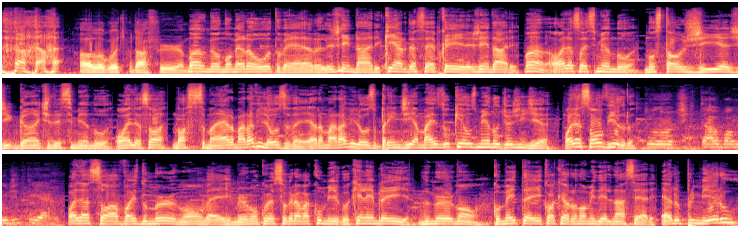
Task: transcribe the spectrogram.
Olha o logotipo da firma. Mano, meu nome era outro, velho. Era Legendary. Quem era dessa época aí, Legendary? Mano, olha só esse menu. Nostalgia gigante desse menu. Olha só. Nossa, mano, era maravilhoso, velho. Era maravilhoso. Prendia mais do que os menus de hoje em dia. Olha só o vidro. Tu não tinha que estar o bagulho de terra. Olha só a voz do meu irmão, velho. Meu irmão começou a gravar comigo. Quem lembra aí do meu irmão? Comenta aí qual que era o nome dele na série. Era o primeiro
